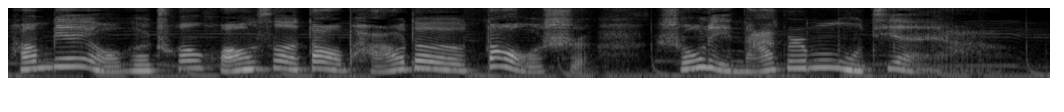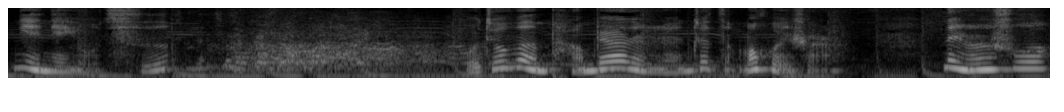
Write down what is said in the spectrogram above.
旁边有个穿黄色道袍的道士，手里拿根木剑呀，念念有词。我就问旁边的人：“这怎么回事？”那人说：“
